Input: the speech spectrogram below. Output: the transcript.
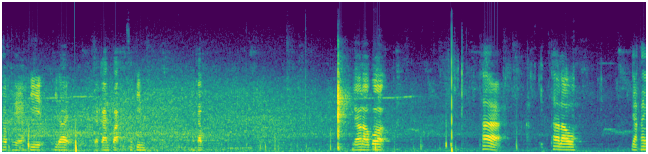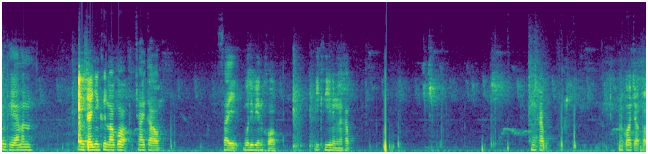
ครับแผลที่ที่ได้จากการปะสติมนะครับ แล้วเราก็ ถ้าถ้าเราอยากให้แผลมันมั่นใจยิ่งขึ้นเราก็ใช้กาวใส่บริเวณขอบอีกทีหนึ่งนะครับนี่ครับมันก็จะประ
